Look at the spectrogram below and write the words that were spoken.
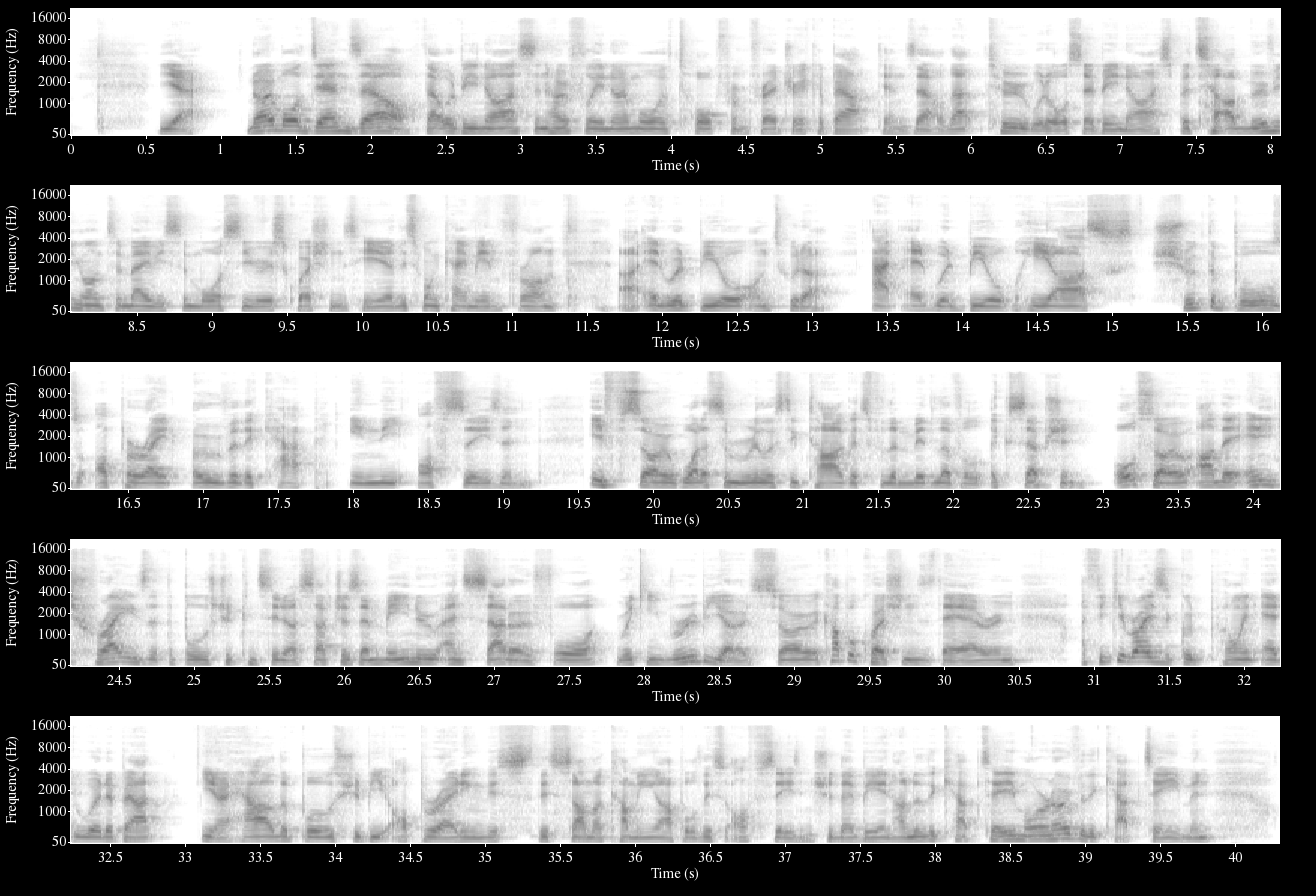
yeah, no more Denzel. That would be nice, and hopefully, no more talk from Frederick about Denzel. That too would also be nice. But uh, moving on to maybe some more serious questions here. This one came in from uh, Edward Buell on Twitter at Edward Buell. He asks, should the Bulls operate over the cap in the off season? If so, what are some realistic targets for the mid level exception? Also, are there any trades that the Bulls should consider, such as Aminu and Sato for Ricky Rubio? So, a couple questions there, and I think you raised a good point, Edward, about you know how the Bulls should be operating this this summer coming up or this off season. Should they be an under the cap team or an over the cap team? And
